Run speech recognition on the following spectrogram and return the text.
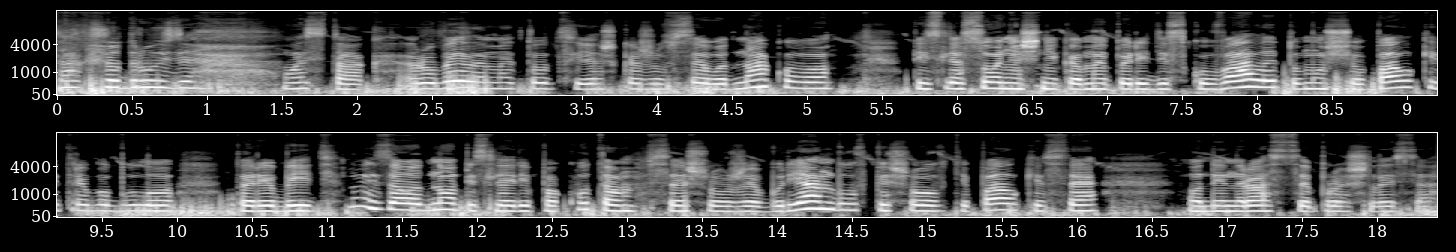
Так що, друзі, ось так. Робили ми тут, я ж кажу, все однаково. Після соняшника ми передіскували, тому що палки треба було перебити. Ну і заодно після ріпаку там все, що вже бур'ян був, пішов, ті палки, все один раз це пройшлися.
